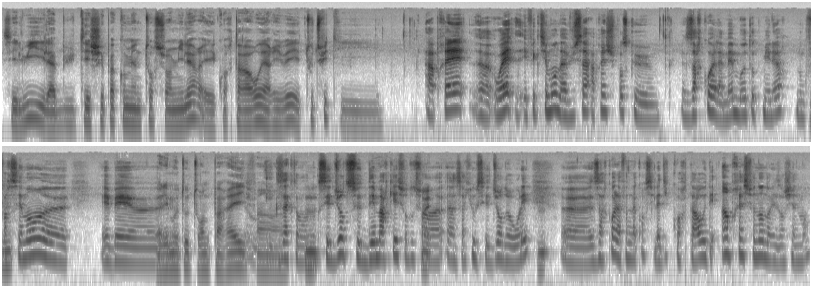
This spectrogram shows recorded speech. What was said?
c'est lui, il a buté je sais pas combien de tours sur Miller et Quartararo est arrivé et tout de suite il. Après, euh, ouais, effectivement, on a vu ça. Après, je pense que Zarco a la même moto que Miller, donc Mm. forcément, euh, eh ben, euh, Bah, les motos tournent pareil. Exactement. Mm. Donc c'est dur de se démarquer, surtout sur Ouais. un, un circuit où c'est dur de rouler. Mm. Euh, Zarco, à la fin de la course, il a dit que Quartaro était impressionnant dans les enchaînements.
